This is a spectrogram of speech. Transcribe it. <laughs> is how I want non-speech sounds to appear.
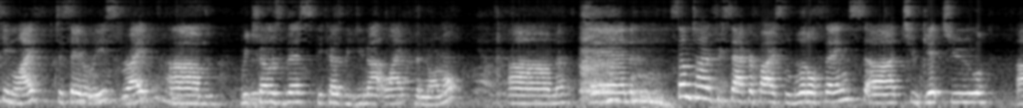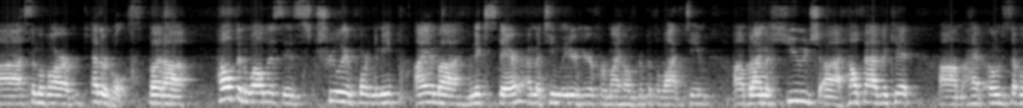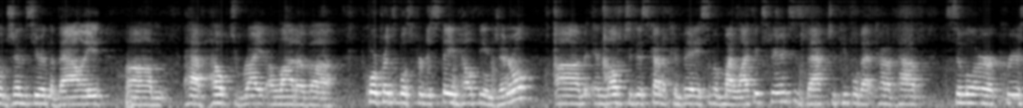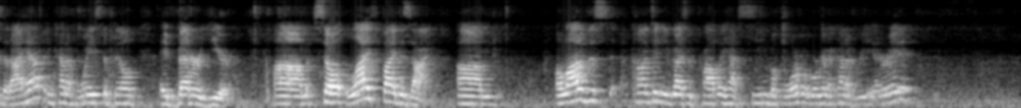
interesting life, to say the least, right? Um, we chose this because we do not like the normal. Um, and sometimes we sacrifice little things uh, to get to uh, some of our other goals. But uh, health and wellness is truly important to me. I am uh, Nick Stair. I'm a team leader here for my home group at the Lawton team. Uh, but I'm a huge uh, health advocate. Um, I have owned several gyms here in the valley. Um, have helped write a lot of core principles for just staying healthy in general um, and love to just kind of convey some of my life experiences back to people that kind of have similar careers that I have and kind of ways to build a better year. Um, so, life by design. Um, a lot of this content you guys would probably have seen before, but we're going to kind of reiterate it.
